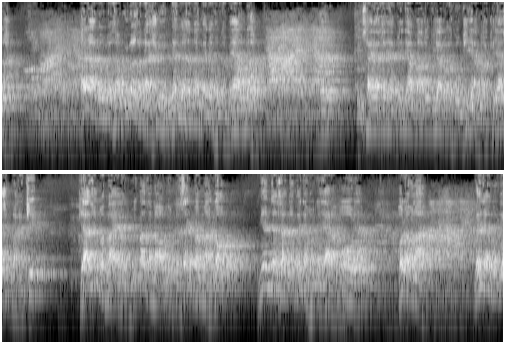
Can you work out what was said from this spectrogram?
လားပုံပါအဲ့ဒါတော့မဆိုင်ဝိပဿနာရွှေ့မြန်မြန်ဆန်ဆန်မညာဖို့မရဘူးလားမရပါဘူးသူဆိုင်ရာဆိုင်ရာပညာပါလို့ပြရတော့အကုန်ဖြစ်ရမှာဘုရားစုပါရင်ဖြစ် ဘုရားစုမပါရင်ဝိပဿနာကိုတစ်စိုက်မှမှတော့မြန်မြန်ဆန်ဆန်မညာဖို့ရတာဟောဗျာဟုတ်တယ်မလားမညာဖို့ရ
